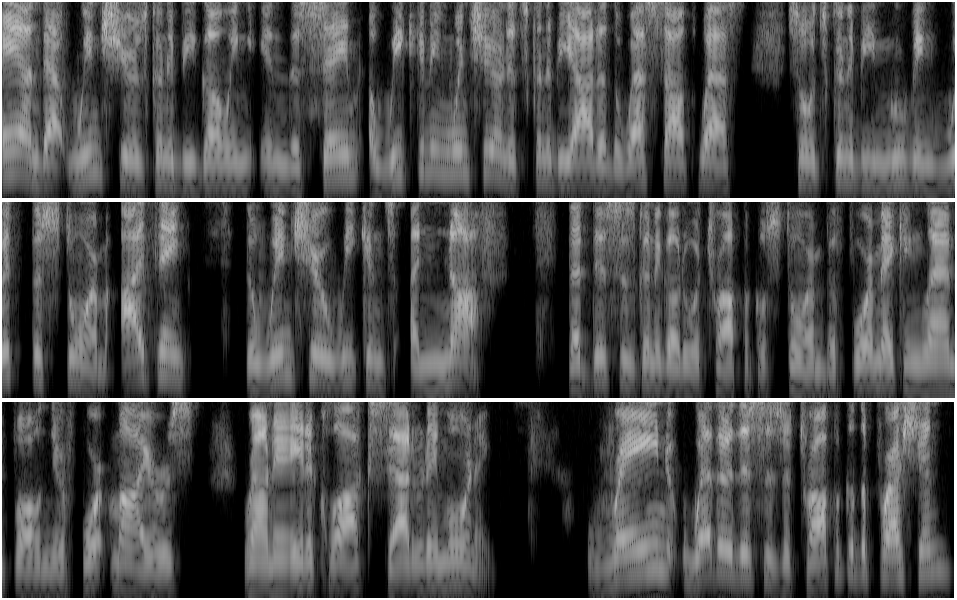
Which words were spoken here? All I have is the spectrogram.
And that wind shear is going to be going in the same, a weakening wind shear, and it's going to be out of the west southwest. So it's going to be moving with the storm. I think the wind shear weakens enough that this is going to go to a tropical storm before making landfall near Fort Myers around eight o'clock Saturday morning. Rain, whether this is a tropical depression,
